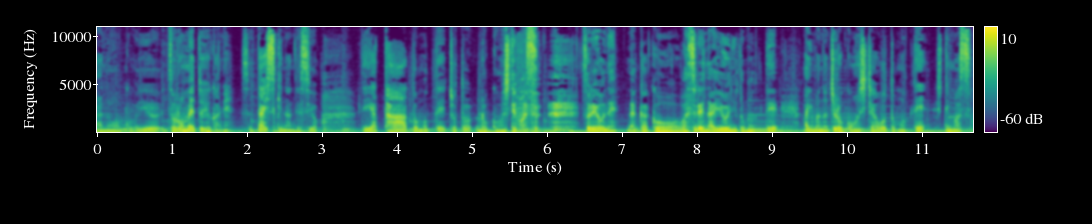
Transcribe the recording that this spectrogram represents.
あのこういうゾロ目というかね大好きなんですよ。でやったーと思ってちょっと録音してます。それをねなんかこう忘れないようにと思ってあ今のうち録音しちゃおうと思ってしてます。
